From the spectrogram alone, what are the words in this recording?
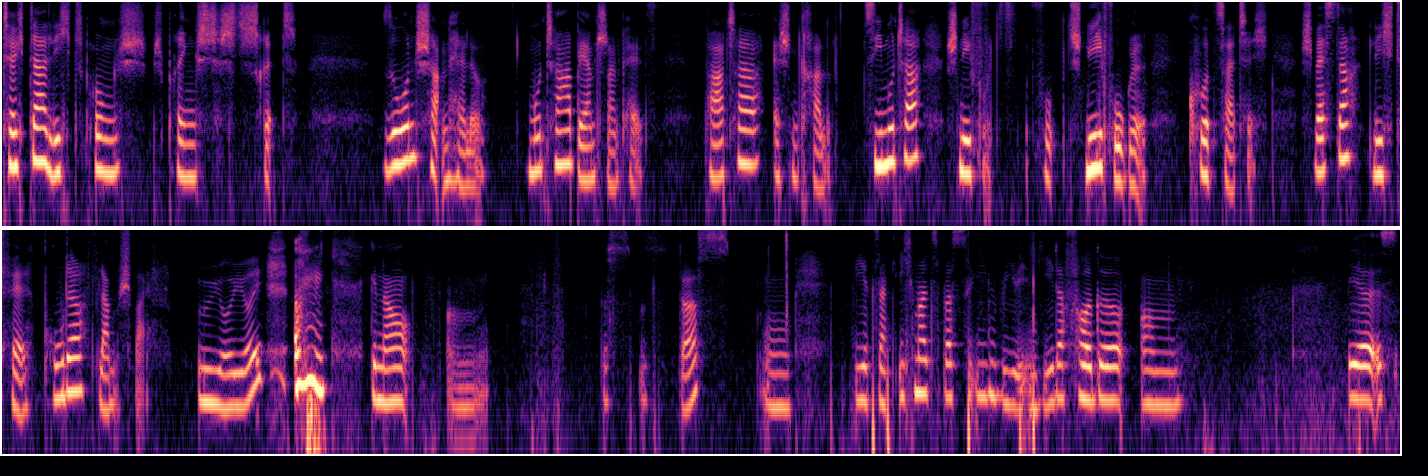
Töchter, Lichtsprung, Springschritt. Sohn, Schattenhelle. Mutter, Bernsteinpelz. Vater, Eschenkralle. Ziehmutter Schneevogel, kurzzeitig. Schwester Lichtfell, Bruder Flammenschweif. Uiuiui. genau, ähm, das ist das. Mm, jetzt sag ich mal was zu ihm, wie in jeder Folge. Ähm, er ist,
